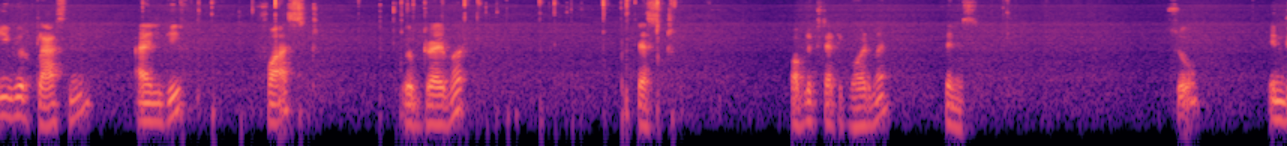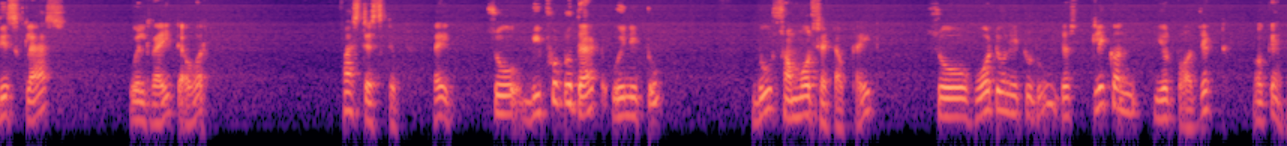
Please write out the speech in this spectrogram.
give your class name. I'll give fast webdriver test. Public static void main finish. So in this class we'll write our first script right? So before to that we need to do some more setup right? So what you need to do just click on your project okay?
